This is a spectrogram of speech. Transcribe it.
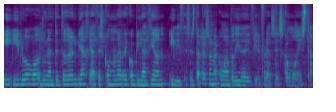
y, y luego durante todo el viaje haces como una recopilación y dices, esta persona cómo ha podido decir frases como esta.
